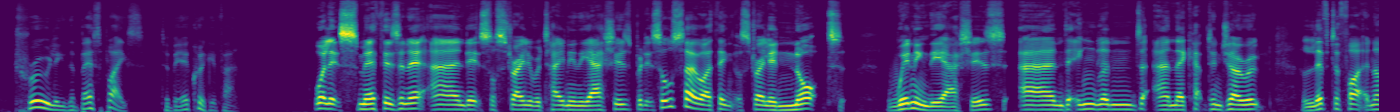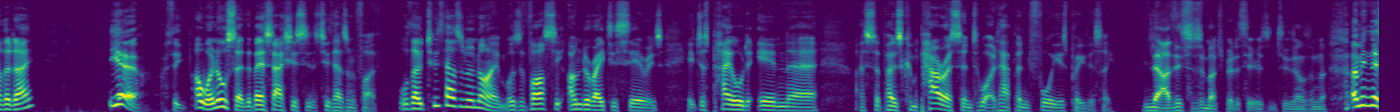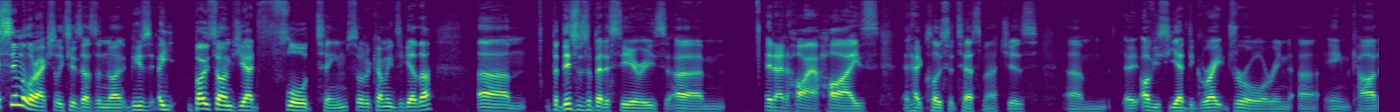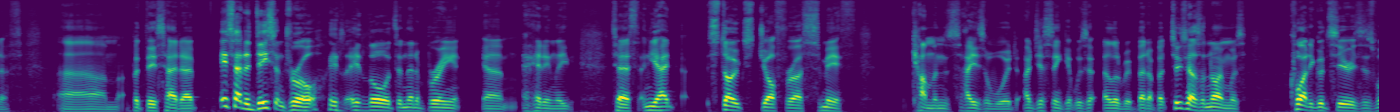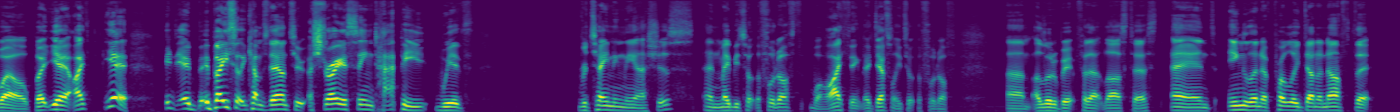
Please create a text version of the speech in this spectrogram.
Truly the best place to be a cricket fan. Well, it's Smith, isn't it? And it's Australia retaining the Ashes, but it's also, I think, Australia not winning the Ashes and England and their captain Joe Root live to fight another day. Yeah, I think. Oh, and also the best Ashes since 2005. Although 2009 was a vastly underrated series, it just paled in, uh, I suppose, comparison to what had happened four years previously. Nah, this is a much better series than 2009. I mean, they're similar actually, 2009, because uh, both times you had flawed teams sort of coming together. Um, but this was a better series. Um, it had higher highs. It had closer test matches. Um, obviously, you had the great draw in uh, in Cardiff, um, but this had a it's had a decent draw in, in Lords and then a brilliant um, Headingley test. And you had Stokes, Jofra, Smith, Cummins, Hazlewood. I just think it was a little bit better. But 2009 was quite a good series as well. But yeah, I yeah, it, it basically comes down to Australia seemed happy with retaining the Ashes and maybe took the foot off. Well, I think they definitely took the foot off um, a little bit for that last test. And England have probably done enough that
